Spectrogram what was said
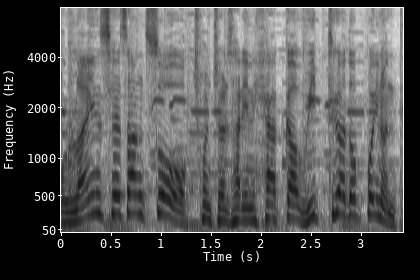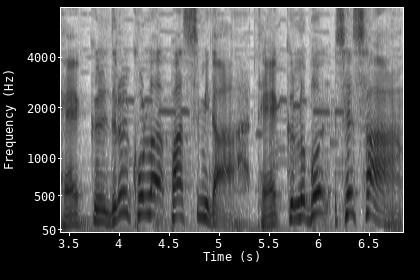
온라인 세상 속 촌철살인 해학과 위트가 돋보이는 댓글들을 골라봤습니다. 댓글로 본 세상.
